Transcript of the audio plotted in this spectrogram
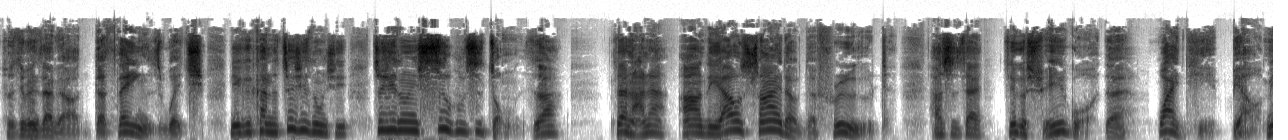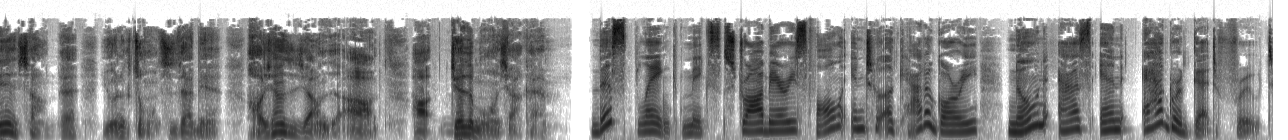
所以这边代表 the things which，你可以看到这些东西，这些东西似乎是种子啊，在哪呢？On the outside of the fruit，它是在这个水果的外体表面上的有那个种子在边，好像是这样子啊。好，接着我们往下看。This blank makes strawberries fall into a category known as an aggregate fruit.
